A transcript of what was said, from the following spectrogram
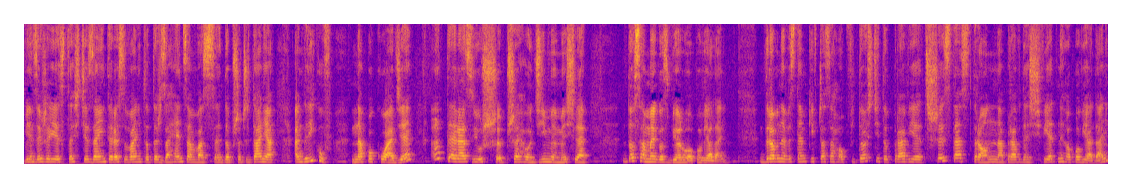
Więc jeżeli jesteście zainteresowani, to też zachęcam Was do przeczytania Anglików na pokładzie. A teraz już przechodzimy, myślę, do samego zbioru opowiadań. Drobne występki w czasach obfitości to prawie 300 stron naprawdę świetnych opowiadań.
